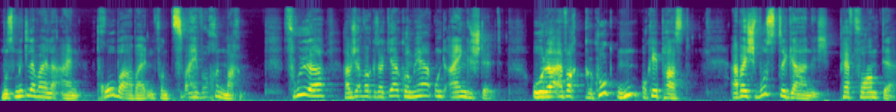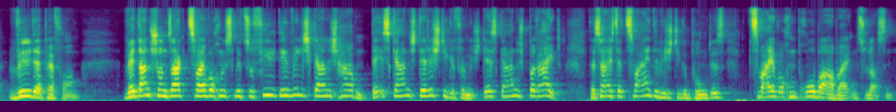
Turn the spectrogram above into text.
muss mittlerweile ein Probearbeiten von zwei Wochen machen. Früher habe ich einfach gesagt, ja, komm her und eingestellt. Oder einfach geguckt, hm, okay, passt. Aber ich wusste gar nicht, performt der, will der performen. Wer dann schon sagt, zwei Wochen ist mir zu viel, den will ich gar nicht haben. Der ist gar nicht der Richtige für mich. Der ist gar nicht bereit. Das heißt, der zweite wichtige Punkt ist, zwei Wochen Probe arbeiten zu lassen.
